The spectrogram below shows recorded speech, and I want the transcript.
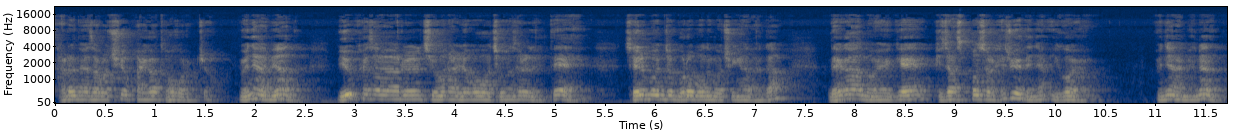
다른 회사로 취업하기가 더 어렵죠. 왜냐하면 미국 회사를 지원하려고 지원서를 낼 때 제일 먼저 물어보는 것 중에 하나가 내가 너에게 비자 스폰서를 해줘야 되냐 이거예요. 왜냐하면은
